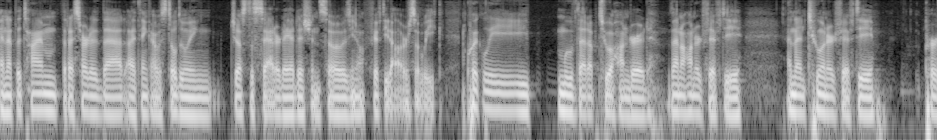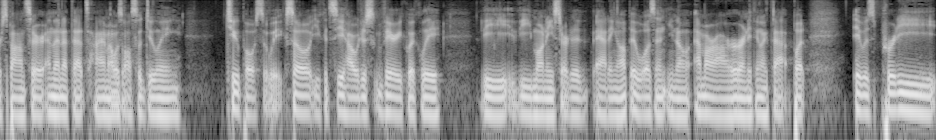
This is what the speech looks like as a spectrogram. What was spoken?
and at the time that I started that, I think I was still doing just the Saturday edition. So it was, you know, $50 a week. Quickly moved that up to 100, then 150, and then 250 per sponsor. And then at that time, I was also doing two posts a week. So you could see how just very quickly the the money started adding up. It wasn't, you know, MRR or anything like that, but it was pretty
